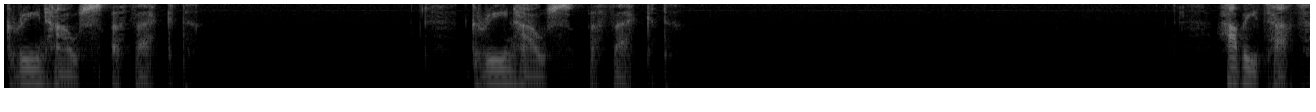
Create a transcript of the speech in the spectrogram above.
Greenhouse effect. Greenhouse effect. Habitat.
